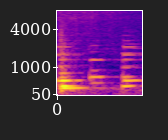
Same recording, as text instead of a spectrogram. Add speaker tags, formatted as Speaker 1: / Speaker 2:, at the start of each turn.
Speaker 1: Música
